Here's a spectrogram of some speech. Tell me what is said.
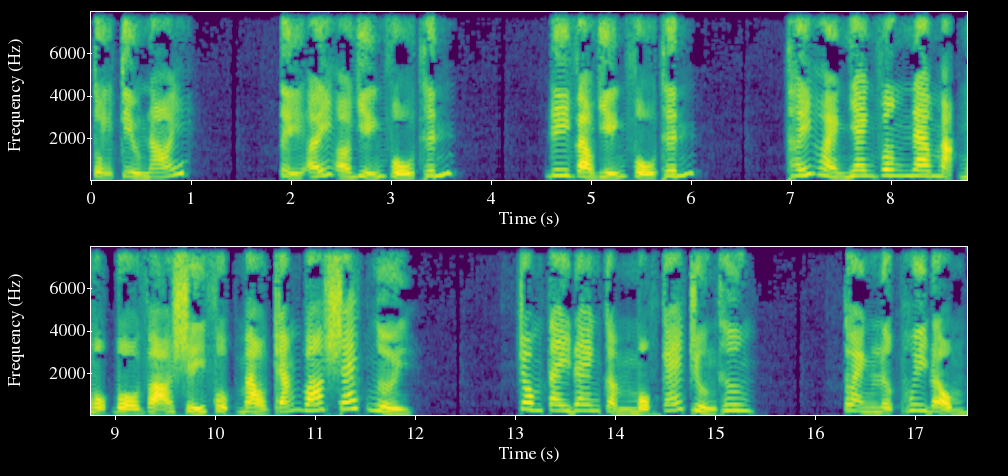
Tụi Kiều nói. Tỷ ấy ở diễn vũ thính. Đi vào diễn vũ thính. Thấy Hoàng Nhan Vân Nam mặc một bộ võ sĩ phục màu trắng bó sát người. Trong tay đang cầm một cái trường thương. Toàn lực huy động.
